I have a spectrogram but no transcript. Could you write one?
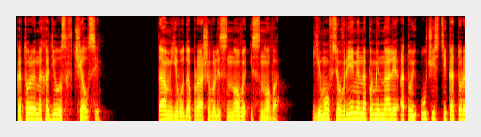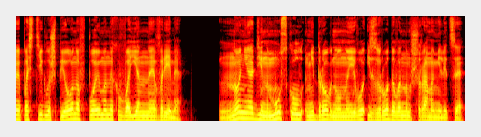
которое находилось в Челси. Там его допрашивали снова и снова. Ему все время напоминали о той участи, которая постигла шпионов, пойманных в военное время. Но ни один мускул не дрогнул на его изуродованном шрамами лице.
